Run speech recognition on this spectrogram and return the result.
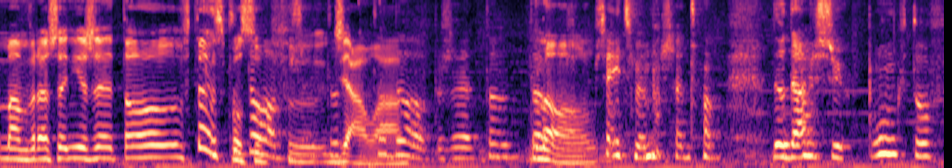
mam wrażenie, że to w ten sposób dobrze, y, to, działa. To dobrze, to dobrze. No. Przejdźmy może do, do dalszych punktów.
